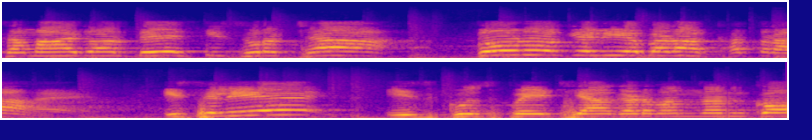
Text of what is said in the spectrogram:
समाज और देश की सुरक्षा दोनों के लिए बड़ा खतरा है। इसलिए इस घुसपैठिया गठबंधन को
